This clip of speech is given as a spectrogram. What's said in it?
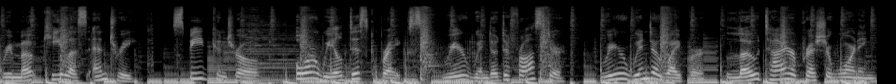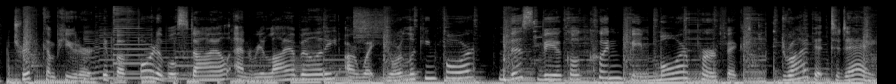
remote keyless entry, speed control, four-wheel disc brakes, rear window defroster, rear window wiper, low tire pressure warning, trip computer. If affordable style and reliability are what you're looking for, this vehicle couldn't be more perfect. Drive it today.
